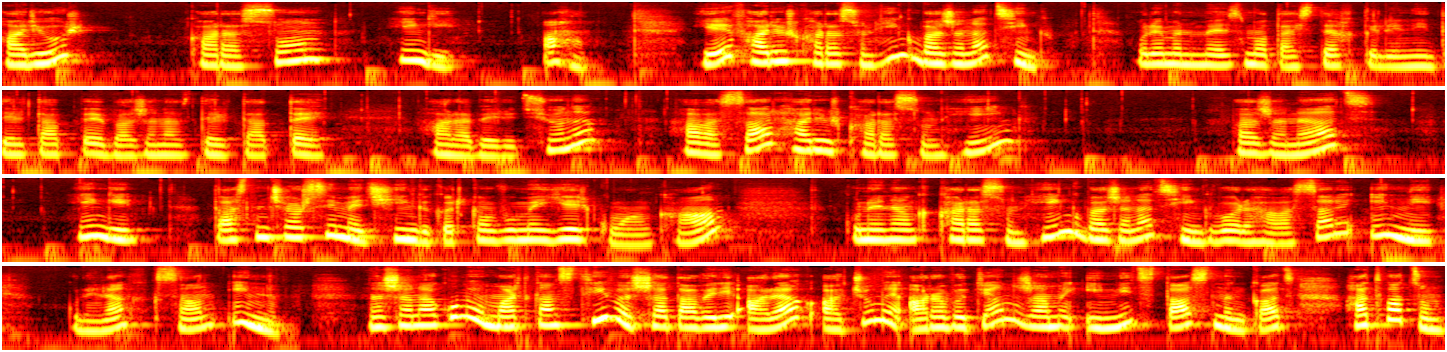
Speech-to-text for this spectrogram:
145-ի, ահա, և 145 բաժանած 5, Ուրեմն մեզ մոտ այստեղ կլինի դելտա P բաժանած դելտա T հարաբերությունը հավասար 145 բաժանած 5-ի։ 14-ի մեջ 5-ը կրկնվում է 2 անգամ, կունենանք 45 բաժանած 5, որը հավասար է 9-ի, կունենանք 29։ Նշանակում է մարդկանց թիվը շատ ավելի արագ աճում է առավոտյան ժամը 9-ից 10 ընկած հատվածում։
